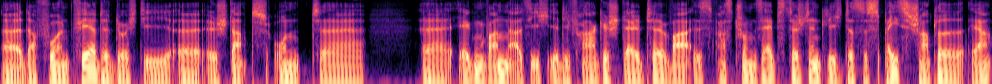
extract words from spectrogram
Äh, da fuhren Pferde durch die äh, Stadt und irgendwann, als ich ihr die Frage stellte, war es fast schon selbstverständlich, dass das Space Shuttle ja,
